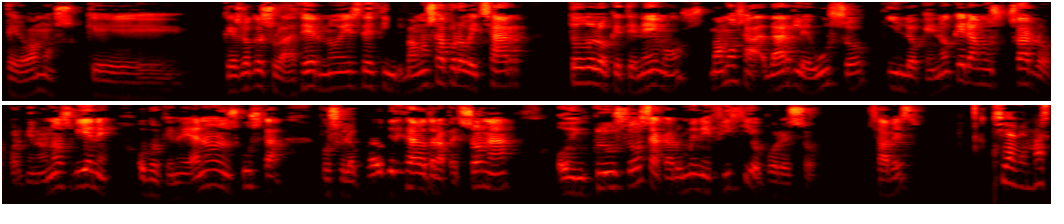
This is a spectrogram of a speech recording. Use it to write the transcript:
Pero vamos, que, que es lo que suelo hacer, ¿no? Es decir, vamos a aprovechar todo lo que tenemos, vamos a darle uso y lo que no queramos usarlo porque no nos viene o porque ya no nos gusta, pues se lo puede utilizar otra persona o incluso sacar un beneficio por eso, ¿sabes? Sí, además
